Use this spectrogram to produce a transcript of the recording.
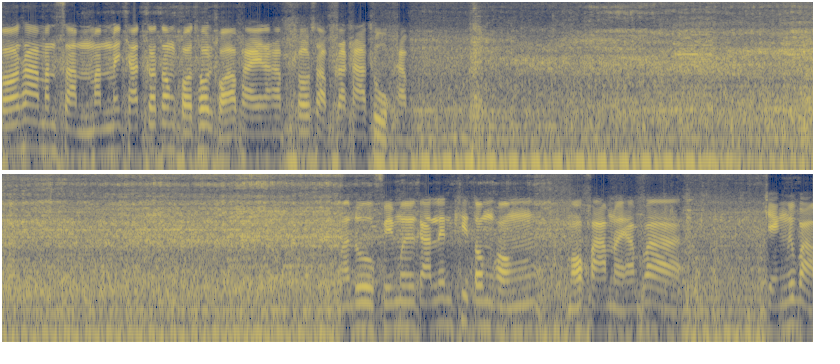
ก็ถ้ามันสั่นมันไม่ชัดก็ต้องขอโทษขออภัยนะครับ โทรศัพท์ราคาถูกครับ ดูฝีมือการเล่นขี้ตมของหมอความหน่อยครับว่าเจ๋งหรือเปล่า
